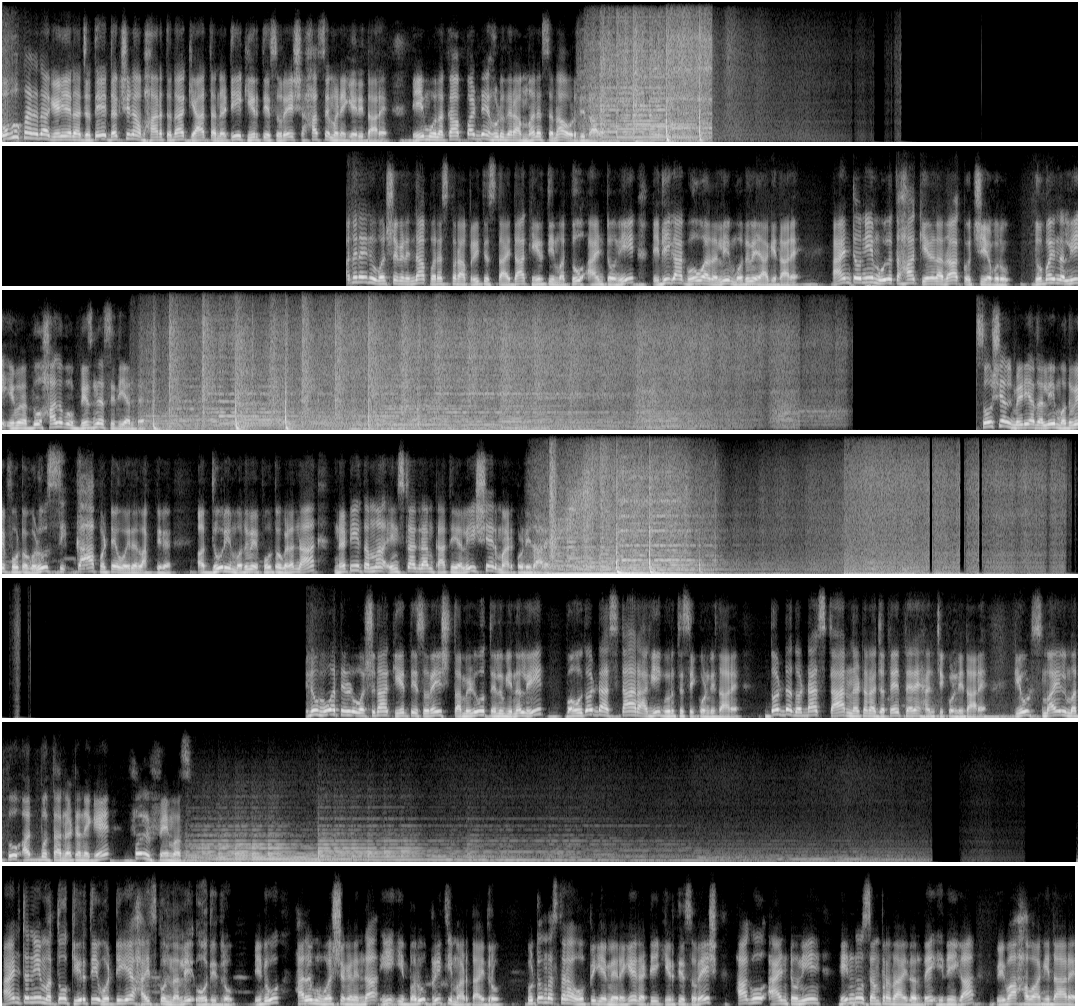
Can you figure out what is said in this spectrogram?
ಬಹುಕಾಲದ ಗೆಳೆಯರ ಜೊತೆ ದಕ್ಷಿಣ ಭಾರತದ ಖ್ಯಾತ ನಟಿ ಕೀರ್ತಿ ಸುರೇಶ್ ಹಾಸ್ಯ ಮನೆಗೇರಿದ್ದಾರೆ. ಈ ಮೂಲಕ ಪಡ್ಡೆ ಹುಡುಗರ ಮನಸ್ಸನ್ನ ಹೊಡೆದಿದ್ದಾರೆ ಹದಿನೈದು ವರ್ಷಗಳಿಂದ ಪರಸ್ಪರ ಪ್ರೀತಿಸ್ತಾ ಇದ್ದ ಕೀರ್ತಿ ಮತ್ತು ಆಂಟೋನಿ ಇದೀಗ ಗೋವಾದಲ್ಲಿ ಮದುವೆಯಾಗಿದ್ದಾರೆ. ಆಂಟೋನಿ ಮೂಲತಃ ಕೇರಳದ ಕೊಚ್ಚಿಯವರು. ದುಬೈನಲ್ಲಿ ಇವರದ್ದು ಹಲವು ಬಿಸ್ನೆಸ್ ಇದೆಯಂತೆ. ಸೋಷಿಯಲ್ ಮೀಡಿಯಾದಲ್ಲಿ ಮದುವೆ ಫೋಟೋಗಳು ಸಿಕ್ಕಾಪಟ್ಟೆ ವೈರಲ್ ಆಗ್ತಿವೆ ಅದ್ದೂರಿ ಮದುವೆ ಫೋಟೋಗಳನ್ನ ನಟಿ ತಮ್ಮ ಇನ್ಸ್ಟಾಗ್ರಾಮ್ ಖಾತೆಯಲ್ಲಿ ಶೇರ್ ಮಾಡಿಕೊಂಡಿದ್ದಾರೆ. ಇನ್ನು ಮೂವತ್ತೆರಡು ವರ್ಷದ ಕೀರ್ತಿ ಸುರೇಶ್ ತಮಿಳು ತೆಲುಗಿನಲ್ಲಿ ಬಹುದೊಡ್ಡ ಸ್ಟಾರ್ ಆಗಿ ಗುರುತಿಸಿಕೊಂಡಿದ್ದಾರೆ. ದೊಡ್ಡ ದೊಡ್ಡ ಸ್ಟಾರ್ ನಟರ ಜೊತೆ ತೆರೆ ಹಂಚಿಕೊಂಡಿದ್ದಾರೆ. ಕ್ಯೂಟ್ ಸ್ಮೈಲ್ ಮತ್ತು ಅದ್ಭುತ ನಟನೆಗೆ ಫುಲ್ famous. ಆಂಟನಿ ಮತ್ತು ಕೀರ್ತಿ ಒಟ್ಟಿಗೆ ಹೈಸ್ಕೂಲ್ನಲ್ಲಿ ಓದಿದ್ರು. ಇದು ಹಲವು ವರ್ಷಗಳಿಂದ ಈ ಇಬ್ಬರು ಪ್ರೀತಿ ಮಾಡ್ತಾ ಇದ್ರು. ಕುಟುಂಬಸ್ಥರ ಒಪ್ಪಿಗೆ ಮೇರೆಗೆ ನಟಿ ಕೀರ್ತಿ ಸುರೇಶ್ ಹಾಗೂ ಆಂಟೋನಿ ಹಿಂದೂ ಸಂಪ್ರದಾಯದಂತೆ ಇದೀಗ ವಿವಾಹವಾಗಿದ್ದಾರೆ.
